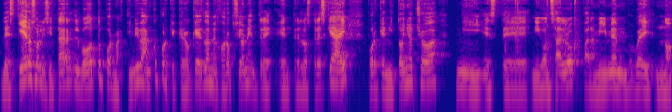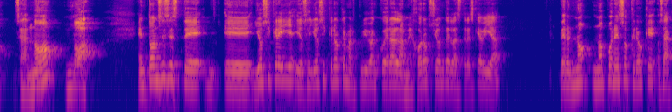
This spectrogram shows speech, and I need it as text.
les quiero solicitar el voto por Martín Vivanco porque creo que es la mejor opción entre, entre los tres que hay, porque ni Toño Ochoa ni este ni Gonzalo para mí me, güey, no, o sea, no, no. Entonces, este, eh, yo sí creía, o sea, yo sí creo que Martín Vivanco era la mejor opción de las tres que había pero no, no por eso creo que, o sea,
